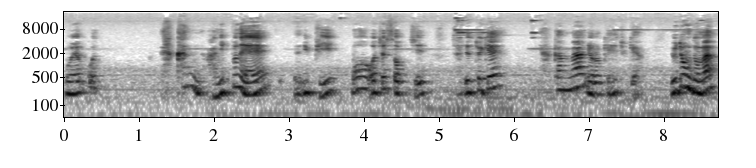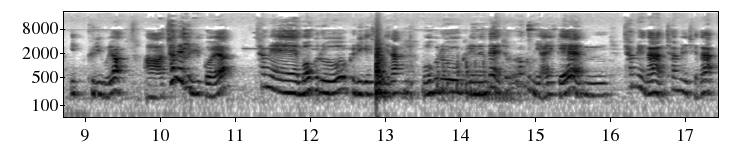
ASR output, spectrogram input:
모양 꽃 약간 안 이쁘네 잎이 뭐 어쩔 수 없지. 자 이쪽에 약간만 이렇게 해줄게요. 이 정도만 잎 그리고요. 아 참외 그릴 거예요. 참외 먹으로 그리겠습니다. 먹으로 그리는데 조금 얇게 음, 참외가 참외 제가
